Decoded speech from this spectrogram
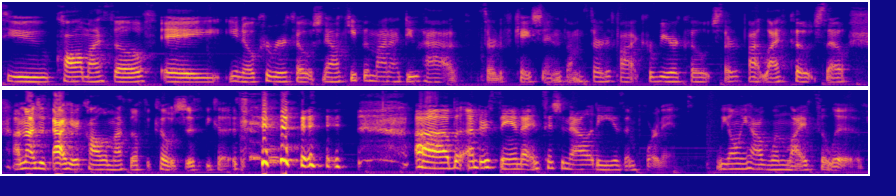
to call myself a, you know, career coach. Now, keep in mind, I do have certifications. I'm certified career coach, certified life coach. So I'm not just out here calling myself a coach just because. uh, but understand that intentionality is important. We only have one life to live.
